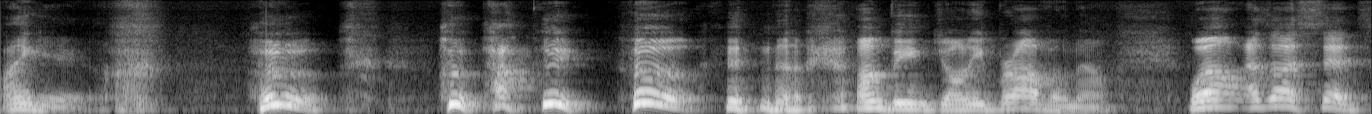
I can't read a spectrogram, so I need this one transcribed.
Thank you. I'm being Johnny Bravo now. Well, as I said,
